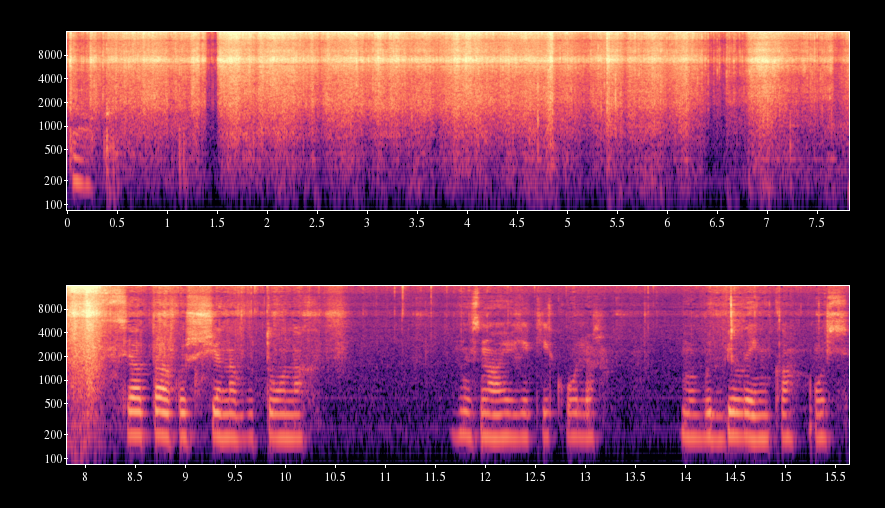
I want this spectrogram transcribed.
Так. Ця також ще на бутонах. Не знаю, який колір. Мабуть, біленька. Ось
